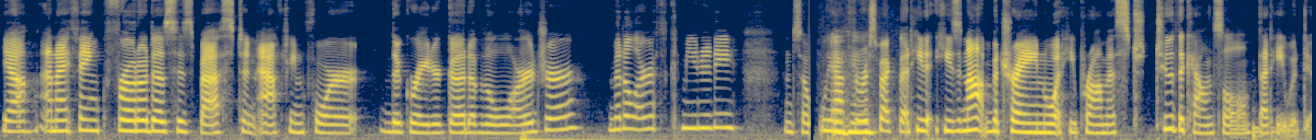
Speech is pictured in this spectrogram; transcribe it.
Yeah, yeah. and I think Frodo does his best in acting for the greater good of the larger Middle Earth community. And so we have mm-hmm. to respect that he he's not betraying what he promised to the council that he would do.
